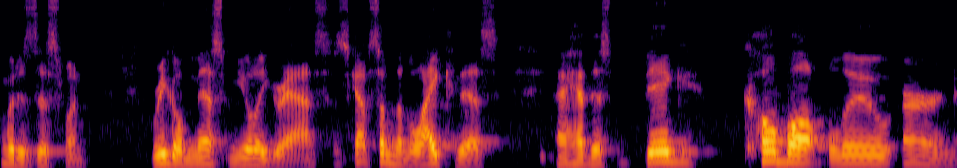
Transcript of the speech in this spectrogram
what is this one? Regal Mist Muhly Grass. It's got something like this. I have this big cobalt blue urn.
